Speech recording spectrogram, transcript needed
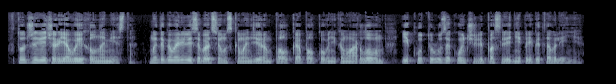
В тот же вечер я выехал на место. Мы договорились обо всем с командиром полка, полковником Орловым, и к утру закончили последние приготовления.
